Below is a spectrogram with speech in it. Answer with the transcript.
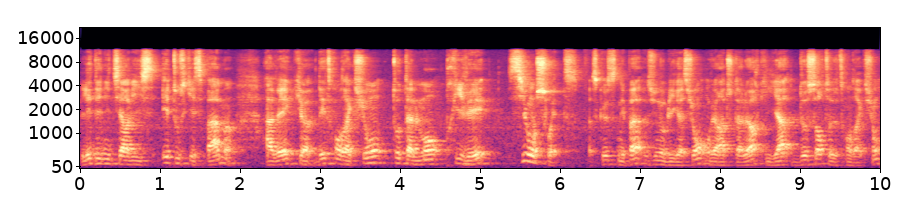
les dénis de service et tout ce qui est spam, avec des transactions totalement privées si on le souhaite, parce que ce n'est pas une obligation. On verra tout à l'heure qu'il y a deux sortes de transactions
